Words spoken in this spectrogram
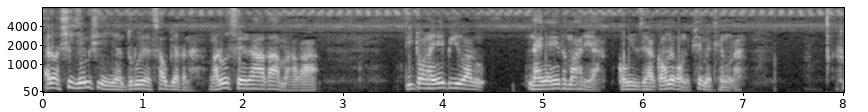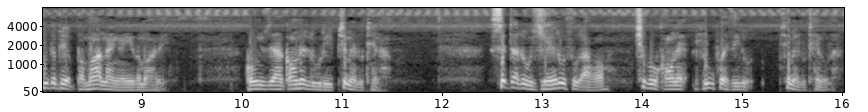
အဲ့တော့ရှိချင်းမရှိရင်သူတို့ရဲ့စောက်ပြဿနာငါတို့စဉ်းစားကမှာကဒီတော်လန်ရေးပြီးသွားလို့နိုင်ငံရေးသမားတွေကဂုံယူစရာကောင်းတဲ့ကောင်တွေဖြစ်မယ်ထင်လို့လားအထူးသဖြင့်ဗမာနိုင်ငံရေးသမားတွေဂုံယူစရာကောင်းတဲ့လူတွေဖြစ်မယ်လို့ထင်လားစစ်တပ်တို့ရဲတို့ဆိုတာကောချစ်ဖို့ကောင်းတဲ့လူအဖွဲ့အစည်းတို့ဖြစ်မယ်လို့ထင်လို့လား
